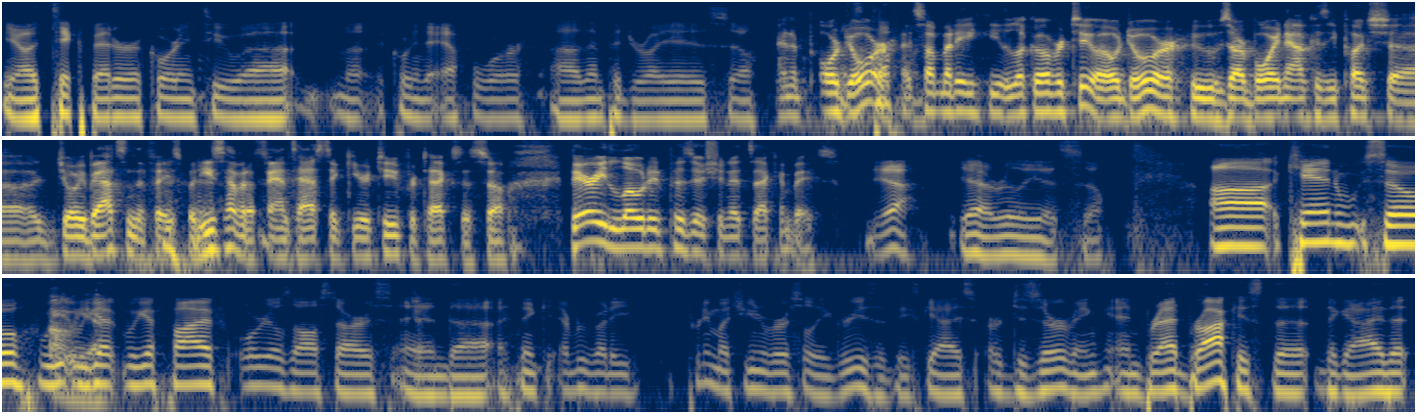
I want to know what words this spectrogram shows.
you know a tick better according to uh, according to F4 uh, than Pedroia is. So and Odor, and somebody you look over too. Odor, who's our boy now because he punched uh, Joey Bats in the face, but he's having a fantastic year too for Texas. So very loaded position at second base. Yeah, yeah, it really is. So. Uh, can so we, oh, we yeah. get we get five Orioles All Stars, and uh, I think everybody pretty much universally agrees that these guys are deserving. And Brad Brach is the the guy that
